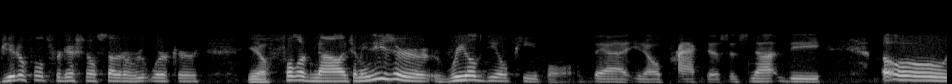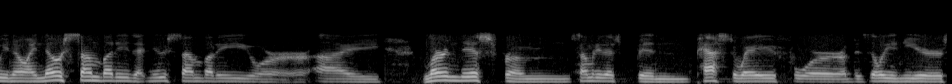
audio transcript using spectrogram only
beautiful traditional Southern root worker you know, full of knowledge. I mean, these are real deal people that, you know, practice. It's not the, oh, you know, I know somebody that knew somebody, or I learned this from somebody that's been passed away for a bazillion years.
